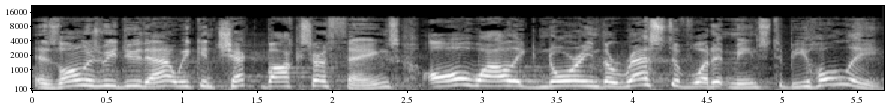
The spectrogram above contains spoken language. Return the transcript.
as long as we do that, we can check box our things, all while ignoring the rest of what it means to be holy.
